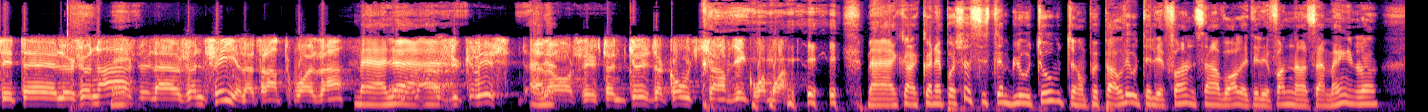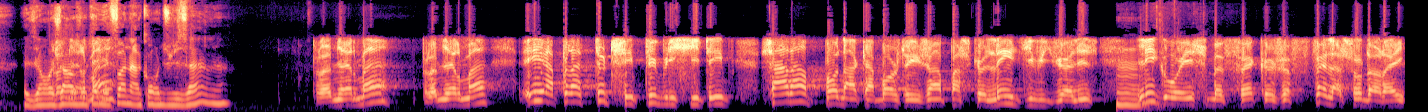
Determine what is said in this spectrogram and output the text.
C'était le jeune âge Mais- de la jeune fille. Elle a 33 ans. Mais elle a- L'âge du Christ. Alors, c'est une crise de cause qui s'en vient, crois-moi. ben, elle ne connaît pas ça, le système Bluetooth. On peut parler au téléphone sans avoir le téléphone dans sa main. Là. On change au téléphone en conduisant. là. Premièrement, premièrement, et après toutes ces publicités, ça rentre pas dans la caboche des gens parce que l'individualisme, l'égoïsme fait que je fais la sourde oreille.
